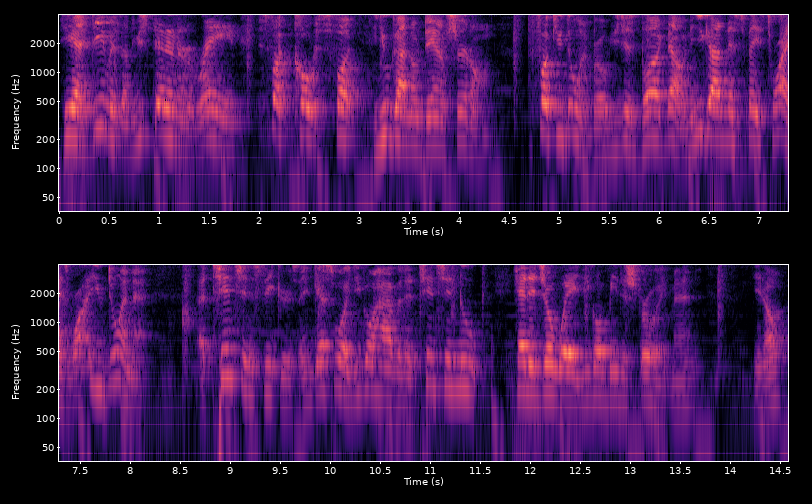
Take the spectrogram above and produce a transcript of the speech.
He had demons on him. You standing in the rain, it's fucking cold as fuck, and you got no damn shirt on. The fuck you doing, bro? You just bugged out. And you got in his face twice. Why are you doing that? attention seekers. And guess what? You're gonna have an attention nuke headed your way. You're gonna be destroyed, man. You know?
